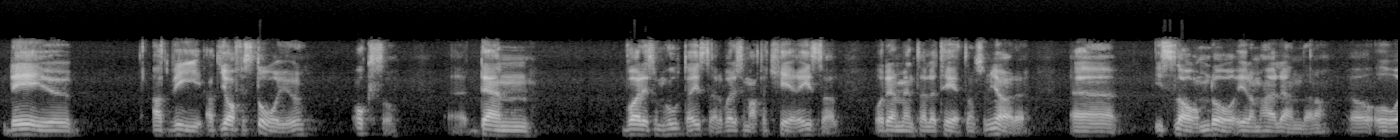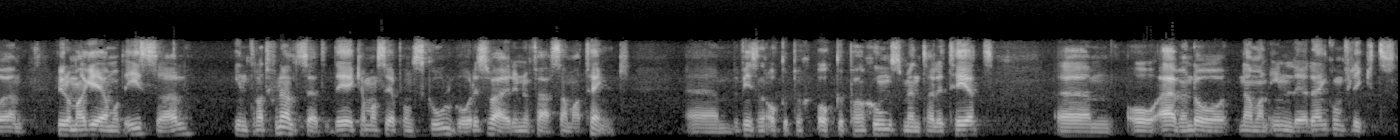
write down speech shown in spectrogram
Det är ju att vi, att jag förstår ju också eh, den, vad är det som hotar Israel, vad är det som attackerar Israel och den mentaliteten som gör det. Eh, islam då i de här länderna och, och eh, hur de agerar mot Israel internationellt sett, det kan man se på en skolgård i Sverige, det är ungefär samma tänk. Ehm, det finns en ockupationsmentalitet ehm, och även då när man inleder en konflikt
